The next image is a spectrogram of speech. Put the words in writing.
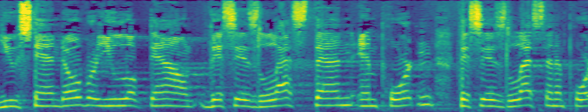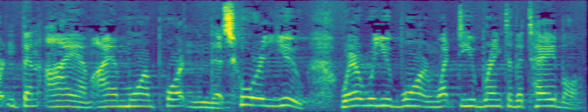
You stand over, you look down. This is less than important. This is less than important than I am. I am more important than this. Who are you? Where were you born? What do you bring to the table?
